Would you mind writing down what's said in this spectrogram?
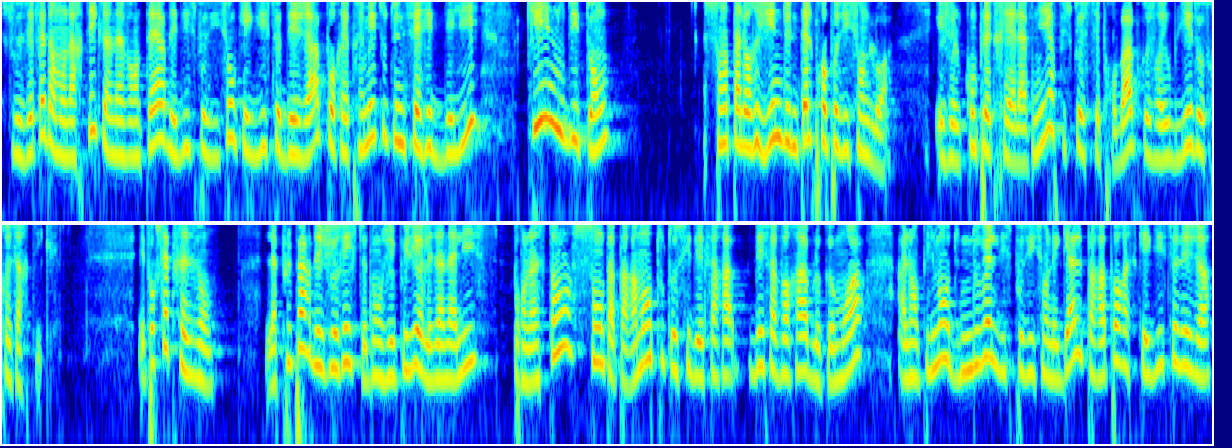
Je vous ai fait dans mon article un inventaire des dispositions qui existent déjà pour réprimer toute une série de délits qui, nous dit-on, sont à l'origine d'une telle proposition de loi? Et je le compléterai à l'avenir puisque c'est probable que j'aurai oublié d'autres articles. Et pour cette raison, la plupart des juristes dont j'ai pu lire les analyses pour l'instant sont apparemment tout aussi défavorables que moi à l'empilement d'une nouvelle disposition légale par rapport à ce qui existe déjà,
